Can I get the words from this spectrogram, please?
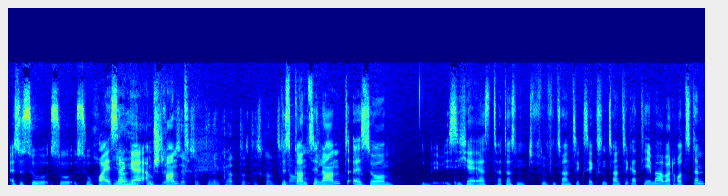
Also so, so, so Häuser ja, gell, am Strand. Also gesagt, ihnen gehört das, ganze das Land. ganze ja. Land. Also ist sicher erst 2025, 26 ein Thema, aber trotzdem.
